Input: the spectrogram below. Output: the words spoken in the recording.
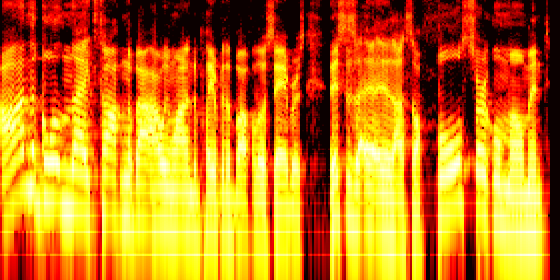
on the Golden Knights talking about how he wanted to play for the Buffalo Sabres. This is a, is a full circle moment.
